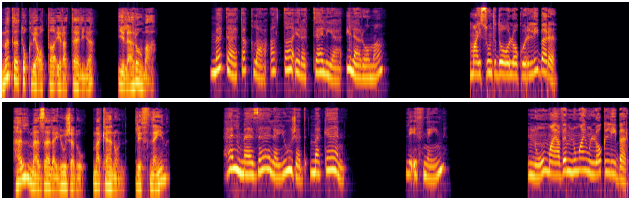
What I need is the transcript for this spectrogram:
متى تقلع الطائرة التالية إلى روما؟ متى تقلع الطائرة التالية إلى روما؟ Mai sunt două locuri libere هل ما زال يوجد مكان لاثنين؟ هل ما زال يوجد مكان لاثنين؟ nu mai avem numai un loc liber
